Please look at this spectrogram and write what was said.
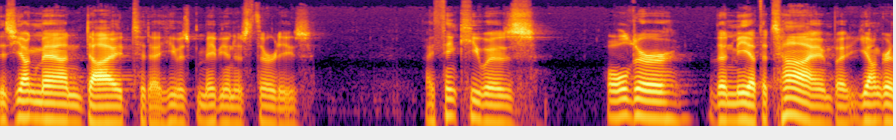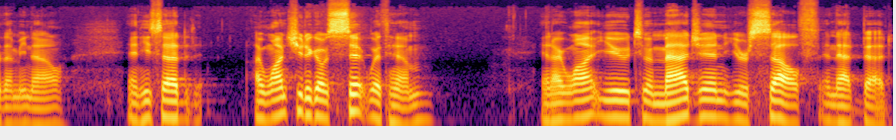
This young man died today. He was maybe in his 30s. I think he was older than me at the time, but younger than me now. And he said, I want you to go sit with him, and I want you to imagine yourself in that bed.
